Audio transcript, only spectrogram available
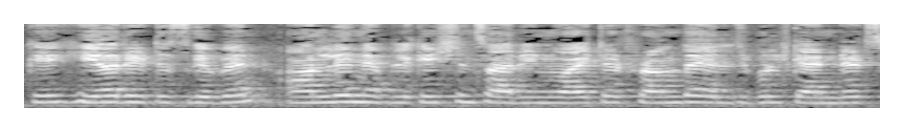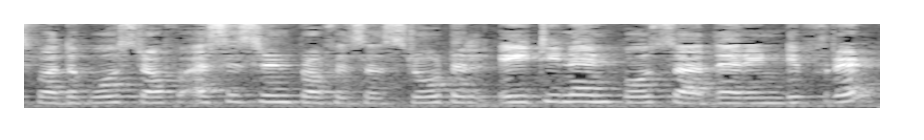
Okay, here it is given. Online applications are invited from the eligible candidates for the post of assistant professors. Total 89 posts are there in different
